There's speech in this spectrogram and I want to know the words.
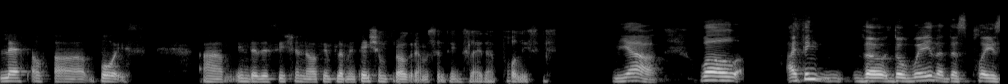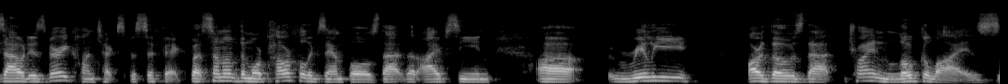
less of a voice um, in the decision of implementation programs and things like that policies. Yeah. Well I think the the way that this plays out is very context specific, but some of the more powerful examples that that I've seen uh, really are those that try and localize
